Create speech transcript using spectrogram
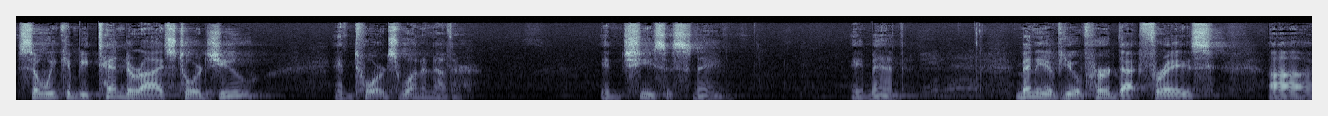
so we can be tenderized towards you and towards one another. In Jesus' name, amen. amen. Many of you have heard that phrase. Uh,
